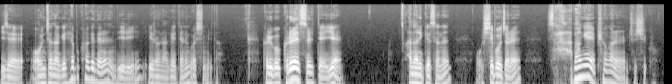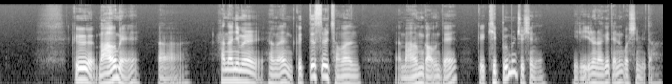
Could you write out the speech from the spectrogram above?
이제 온전하게 회복하게 되는 일이 일어나게 되는 것입니다. 그리고 그랬을 때에 하나님께서는 15절에 사방에 평안을 주시고 그 마음에 아, 하나님을 향한 그 뜻을 정한 마음 가운데 그 기쁨을 주시는 일이 일어나게 되는 것입니다.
